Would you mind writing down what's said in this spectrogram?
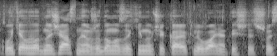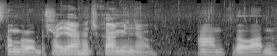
Витягли одночасно, я вже давно закинув, чекаю клювання, ти ще щось там робиш. А я гачка міняв. А, ну тоді ладно.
